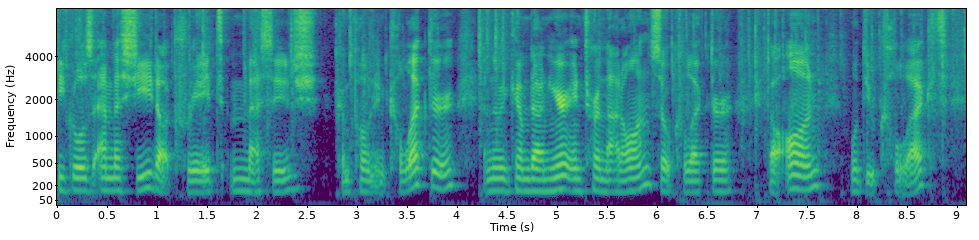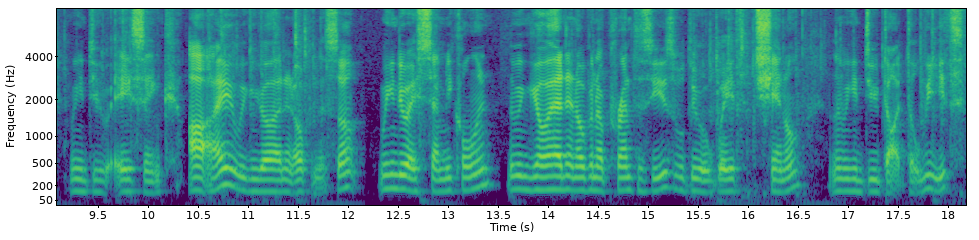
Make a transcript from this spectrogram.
equals msg dot create message component collector, and then we come down here and turn that on. So collector dot on, we'll do collect. We can do async i. We can go ahead and open this up. We can do a semicolon. Then we can go ahead and open up parentheses. We'll do a wait channel. And then we can do dot delete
